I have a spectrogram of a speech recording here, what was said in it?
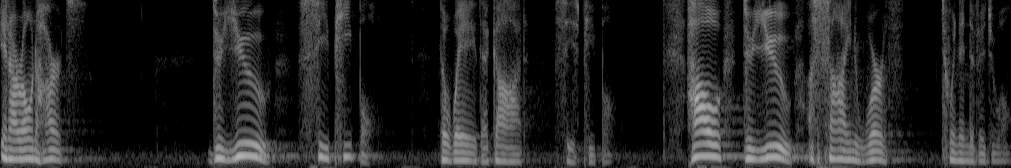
in our own hearts. Do you see people the way that God sees people? How do you assign worth to an individual?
